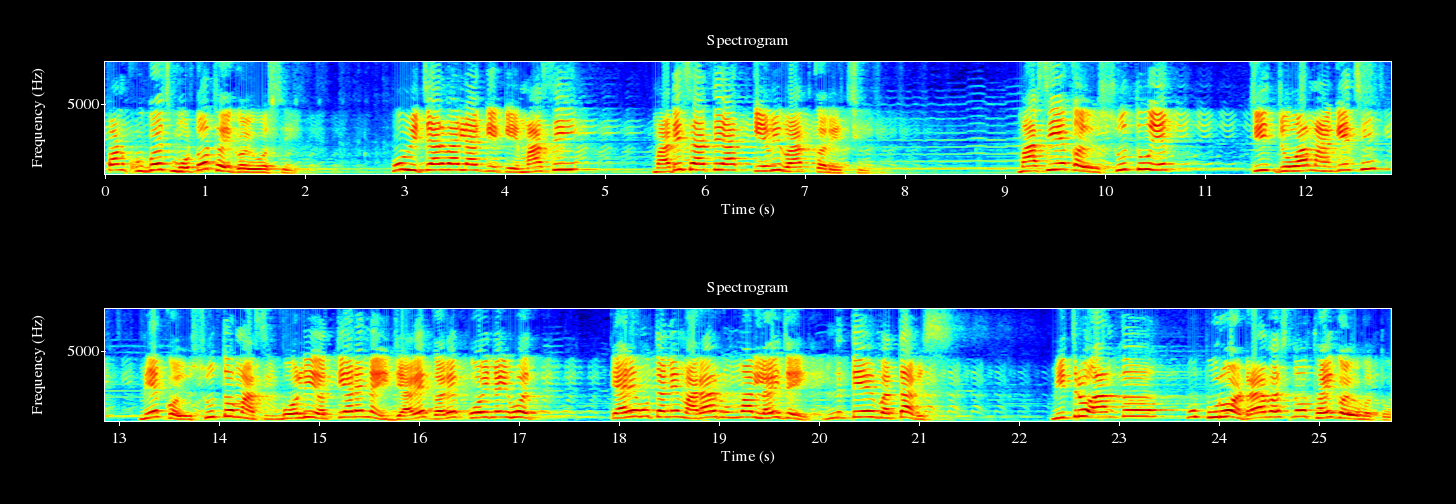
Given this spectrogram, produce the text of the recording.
પણ ખૂબ જ મોટો થઈ ગયો હશે. હું વિચારવા લાગી કે માસી મારી સાથે આ કેવી વાત કરે છે? માસીએ કહ્યું, શું તું એક ચીજ જોવા માંગે છે? મેં કહ્યું, શું તો માસી, બોલી અત્યારે નહીં, જ્યારે ઘરે કોઈ નહીં હોત, ત્યારે હું તને મારા રૂમમાં લઈ જઈ અને તે બતાવીશ. મિત્રો, આમ તો હું પૂરો અઢાર વર્ષનો થઈ ગયો હતો,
